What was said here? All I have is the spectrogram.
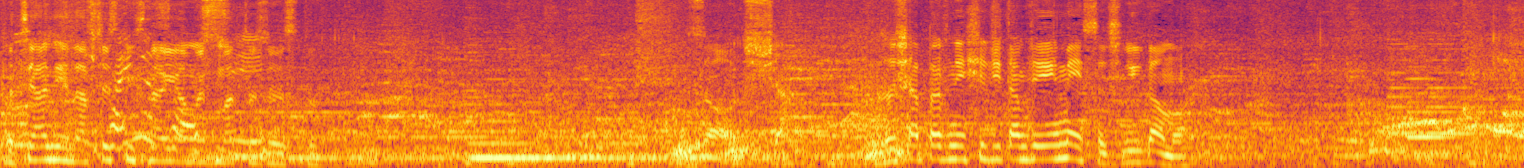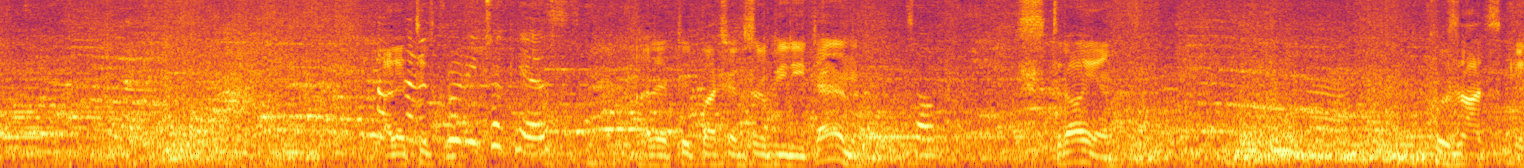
Specjalnie dla wszystkich Fajne znajomych Zosi. maturzystów. Zosia. Zosia pewnie siedzi tam, gdzie jej miejsce, czyli w domu. Ale ty, Króliczek jest. ale ty patrz jak zrobili ten, Co? stroje. Kozackie.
